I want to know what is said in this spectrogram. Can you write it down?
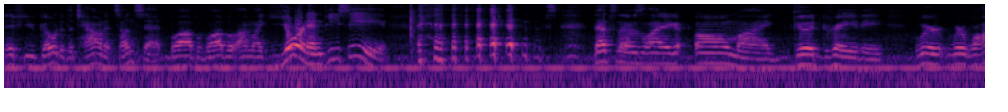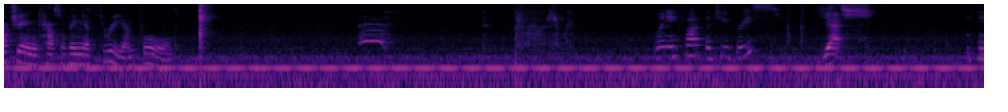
if you go to the town at sunset, blah blah blah blah." I'm like, "You're an NPC." and that's when I was like, "Oh my good gravy." We're we're watching Castlevania 3 unfold. When he fought the two priests. Yes.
